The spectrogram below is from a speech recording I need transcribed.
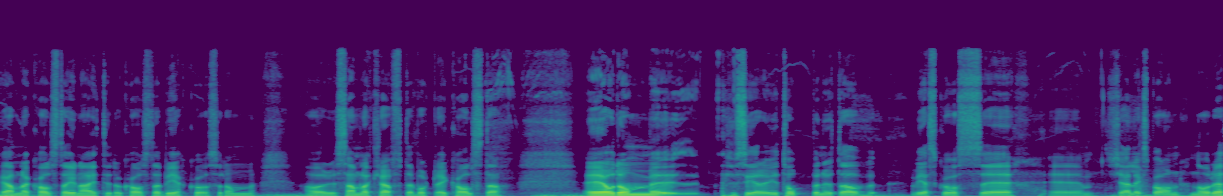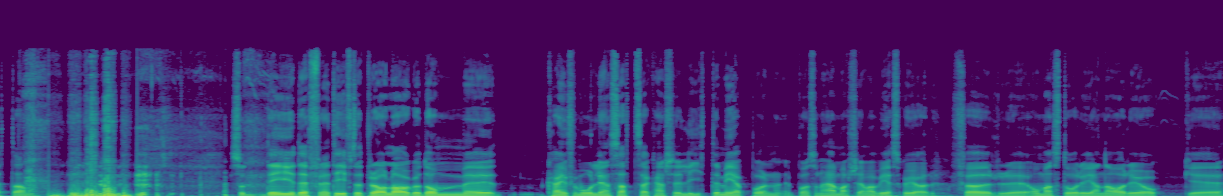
gamla Karlstad United och Karlstad BK Så de har samlat kraft där borta i Karlstad. Eh, Och de eh, huserar i toppen utav VSKs eh, eh, kärleksbarn, Norrettan Så det är ju definitivt ett bra lag. Och de eh, kan ju förmodligen satsa kanske lite mer på en, på en sån här match än vad VSK gör. För eh, om man står i januari och eh,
